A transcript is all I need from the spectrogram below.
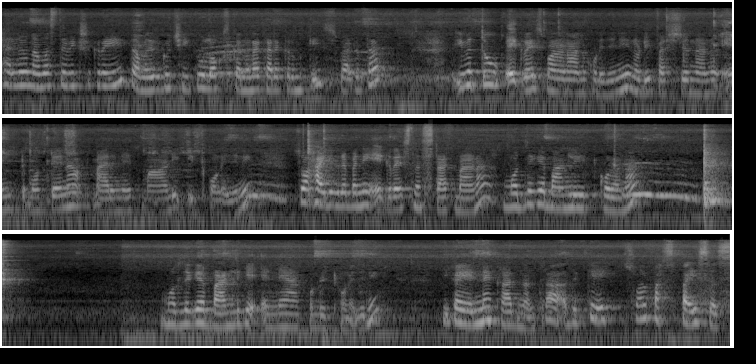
ಹಲೋ ನಮಸ್ತೆ ವೀಕ್ಷಕರೇ. ತಮಿಳಿಗೂ ಚೀಕು ಲಾಕ್ಸ್ ಕನ್ನಡ ಕಾರ್ಯಕ್ರಮಕ್ಕೆ ಸ್ವಾಗತ. ಇವತ್ತು ಎಗ್ ರೈಸ್ ಮಾಡೋಣ ಅಂದ್ಕೊಂಡಿದ್ದೀನಿ ನೋಡಿ ಫಸ್ಟ್ ನಾನು ಎಂಟು ಮೊಟ್ಟೆನ ಮ್ಯಾರಿನೇಟ್ ಮಾಡಿ ಇಟ್ಕೊಂಡಿದ್ದೀನಿ. ಸೊ ಹಾಗಿದ್ರೆ ಬನ್ನಿ ಎಗ್ ರೈಸ್ನ ಸ್ಟಾರ್ಟ್ ಮಾಡೋಣ. ಮೊದಲಿಗೆ ಬಾಣಲಿ ಇಟ್ಕೊಳ್ಳೋಣ. ಮೊದಲಿಗೆ ಬಾಣಲಿಗೆ ಎಣ್ಣೆ ಹಾಕ್ಕೊಂಡು ಇಟ್ಕೊಂಡಿದ್ದೀನಿ. ಈಗ ಎಣ್ಣೆ ಕಾದ ನಂತರ ಅದಕ್ಕೆ ಸ್ವಲ್ಪ ಸ್ಪೈಸಸ್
